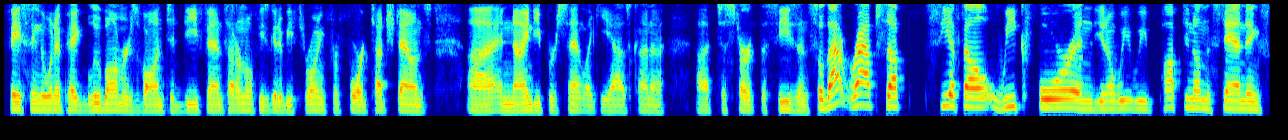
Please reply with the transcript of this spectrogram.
facing the Winnipeg Blue Bombers' vaunted defense. I don't know if he's going to be throwing for four touchdowns uh, and 90% like he has kind of uh, to start the season. So that wraps up CFL week four. And, you know, we, we popped in on the standings.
